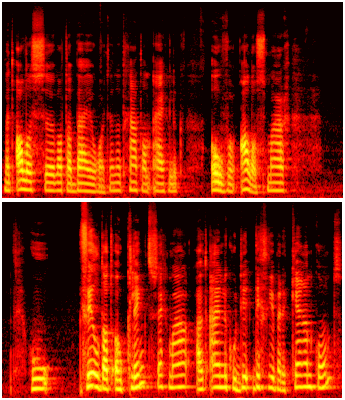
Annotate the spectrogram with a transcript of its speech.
met alles uh, wat daarbij hoort. En dat gaat dan eigenlijk over alles. Maar hoe veel dat ook klinkt, zeg maar, uiteindelijk hoe dichter je bij de kern komt.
